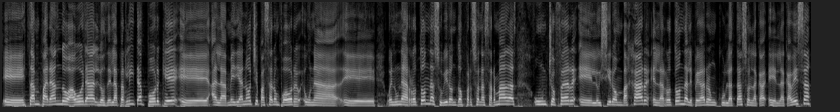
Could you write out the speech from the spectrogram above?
eh, están parando ahora los de La Perlita porque eh, a la medianoche pasaron por una, eh, en una rotonda, subieron dos personas armadas, un chofer eh, lo hicieron bajar en la rotonda, le pegaron un culatazo en la, en la cabeza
